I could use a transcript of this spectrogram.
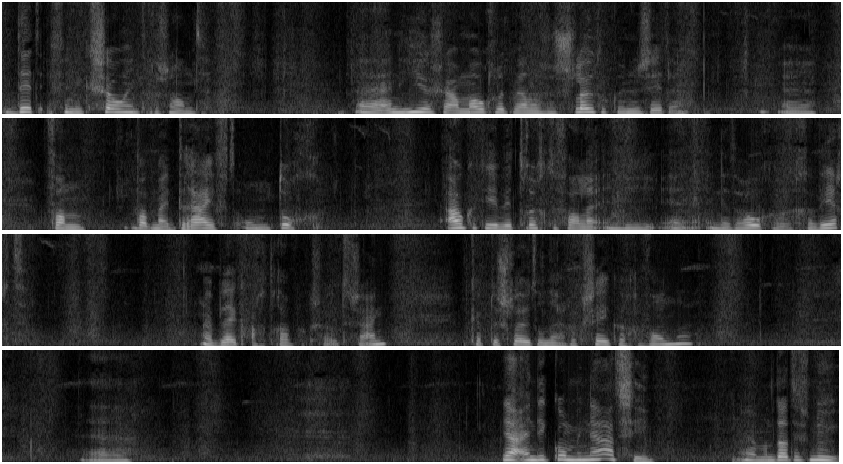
dit vind ik zo interessant. Uh, en hier zou mogelijk wel eens een sleutel kunnen zitten. Uh, van wat mij drijft om toch elke keer weer terug te vallen in, die, in het hogere gewicht. Het bleek achteraf ook zo te zijn. Ik heb de sleutel daar ook zeker gevonden. Ja, en die combinatie. Ja, want dat is nu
